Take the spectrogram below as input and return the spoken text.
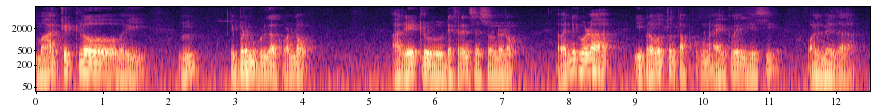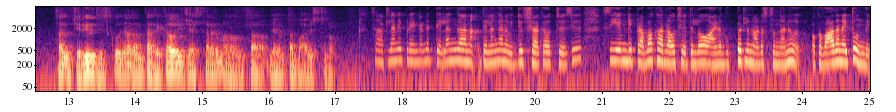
మార్కెట్లో మరి ఉమ్, ఇప్పుడిప్పుడుగా కొనడం ఆ రేట్లు డిఫరెన్సెస్ ఉండడం అవన్నీ కూడా ఈ ప్రభుత్వం తప్పకుండా ఎంక్వైరీ చేసి వాళ్ళ మీద తగు చర్యలు తీసుకొని అదంతా రికవరీ చేస్తారని మనం అంతా మేమంతా భావిస్తున్నాం. సో అట్లనే ఇప్పుడు ఏంటంటే తెలంగాణ తెలంగాణ విద్యుత్ శాఖ వచ్చేసి సీఎండి ప్రభాకర్ రావు చేతిలో ఆయన గుప్పెట్లు నడుస్తుందని ఒక వాదన అయితే ఉంది.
